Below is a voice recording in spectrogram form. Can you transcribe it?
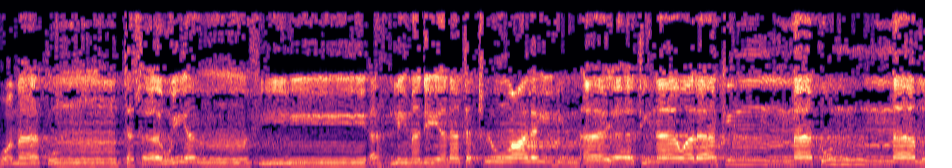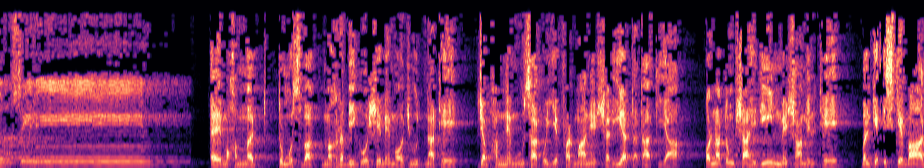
وَمَا كُنتَ ثَاوِيًا فِي أَهْلِ مَدْيَنَ تَتْلُو عَلَيْهِمْ آيَاتِنَا وَلَكِنَّا كُنَّا مُرْسِلِينَ. اے محمد، تم اس وقت مغربی گوشے میں موجود نہ تھے جب ہم نے موسا کو یہ فرمان شریعت عطا کیا اور نہ تم شاہدین میں شامل تھے، بلکہ اس کے بعد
